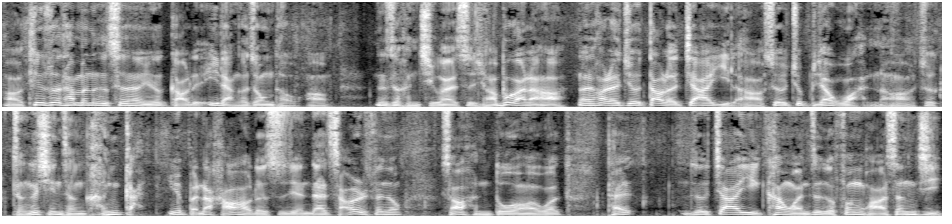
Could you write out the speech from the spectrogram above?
哦，听说他们那个车上也都搞了一两个钟头，哦，那是很奇怪的事情啊。不管了哈，那后来就到了嘉义了哈，所以就比较晚了哈，就整个行程很赶，因为本来好好的时间，但少二十分钟，少很多啊。我台。这个嘉义看完这个风华生技，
